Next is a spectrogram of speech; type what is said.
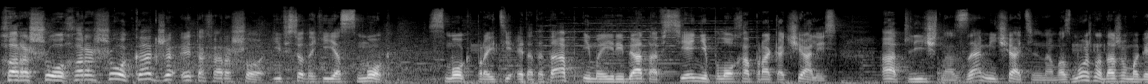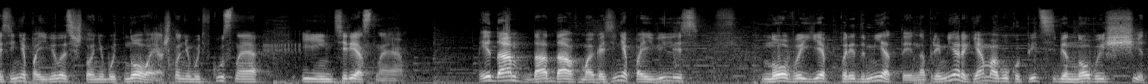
Хорошо, хорошо, как же это хорошо. И все-таки я смог, смог пройти этот этап, и мои ребята все неплохо прокачались. Отлично, замечательно. Возможно, даже в магазине появилось что-нибудь новое, что-нибудь вкусное и интересное. И да, да, да, в магазине появились новые предметы. Например, я могу купить себе новый щит.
